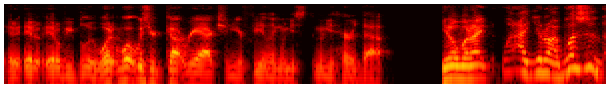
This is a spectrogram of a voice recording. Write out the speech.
It, it, it'll be blue. What what was your gut reaction, your feeling when you when you heard that? You know, when I, when I, you know, I wasn't,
